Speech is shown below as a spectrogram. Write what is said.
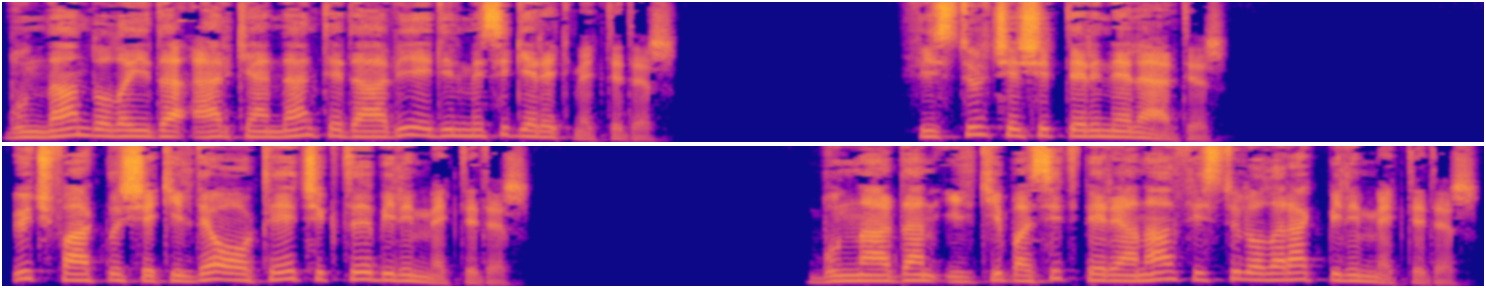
Bundan dolayı da erkenden tedavi edilmesi gerekmektedir. Fistül çeşitleri nelerdir? Üç farklı şekilde ortaya çıktığı bilinmektedir. Bunlardan ilki basit perianal fistül olarak bilinmektedir.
